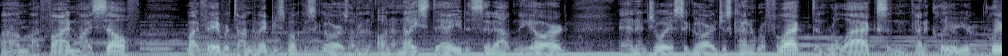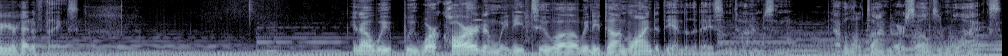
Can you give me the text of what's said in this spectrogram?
Um, I find myself, my favorite time to maybe smoke a cigar is on a, on a nice day to sit out in the yard and enjoy a cigar and just kind of reflect and relax and kind of clear your clear your head of things. You know, we, we work hard and we need to uh, we need to unwind at the end of the day sometimes and have a little time to ourselves and relax.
